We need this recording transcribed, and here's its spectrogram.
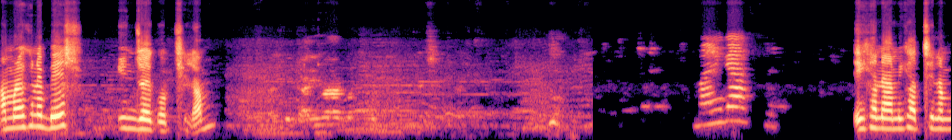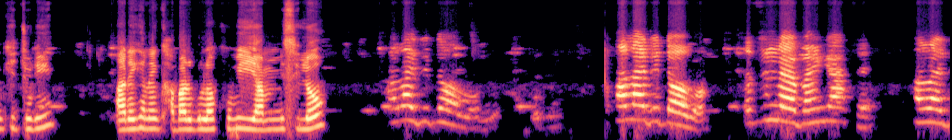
আমরা এখানে বেশ এনজয় করছিলাম। এখানে আমি খাচ্ছিলাম খিচুড়ি, আর এখানে খাবারগুলো খুবই ইয়াম্মি ছিল। দিতে তাহলে ভেঙে আছে হালাই দিতে হব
